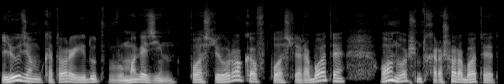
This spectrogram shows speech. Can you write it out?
людям, которые идут в магазин после уроков, после работы, он, в общем-то, хорошо работает.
